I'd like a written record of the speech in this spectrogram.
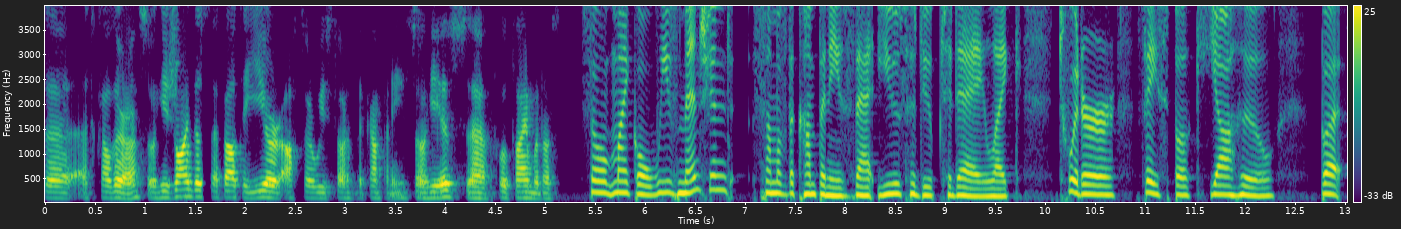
uh, at Cloudera. So he joined us about a year after we started the company. So he is uh, full time with us. So, Michael, we've mentioned some of the companies that use Hadoop today, like Twitter, Facebook, Yahoo. But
